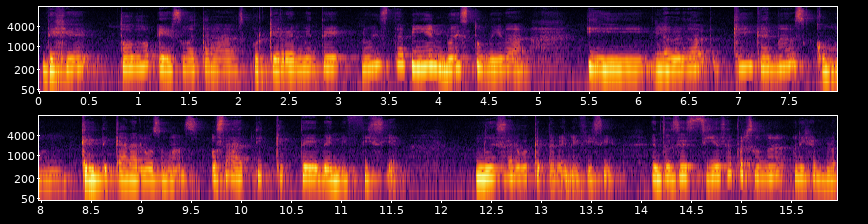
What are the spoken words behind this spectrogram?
dejé todo eso atrás porque realmente no está bien, no es tu vida. Y la verdad, ¿qué ganas con criticar a los demás? O sea, ¿a ti qué te beneficia? No es algo que te beneficie. Entonces, si esa persona, por ejemplo,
